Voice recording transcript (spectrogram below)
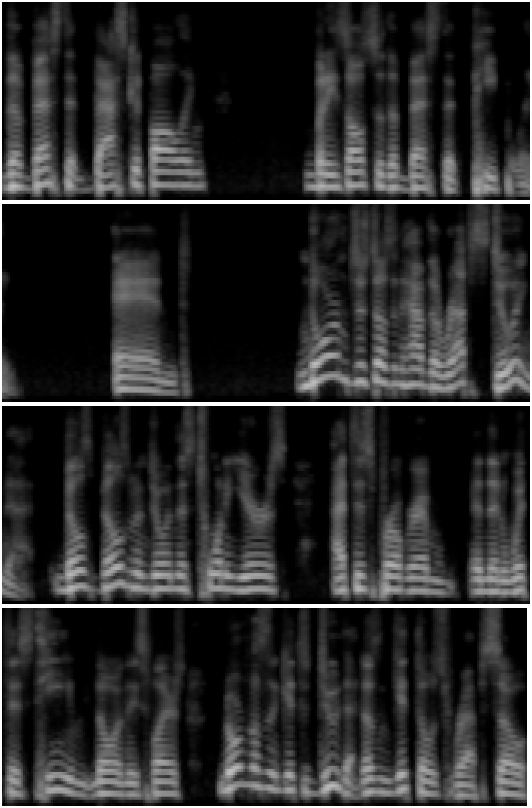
the best at basketballing, but he's also the best at peopling. And Norm just doesn't have the reps doing that. Bill's Bill's been doing this 20 years at this program and then with this team, knowing these players. Norm doesn't get to do that, doesn't get those reps. So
